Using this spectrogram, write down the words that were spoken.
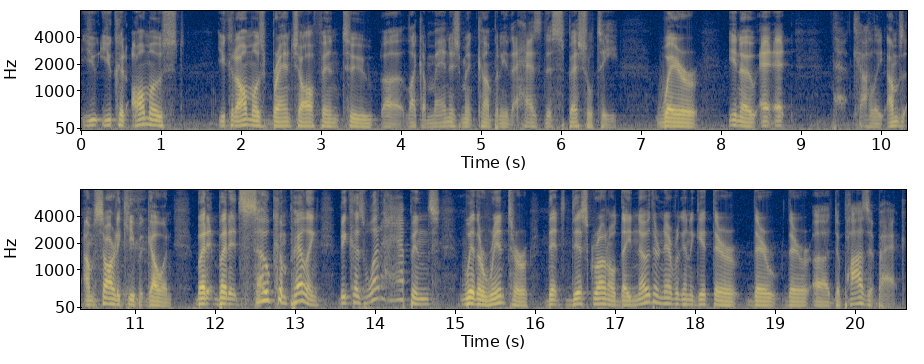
you you could almost you could almost branch off into uh, like a management company that has this specialty where you know at, at golly I'm I'm sorry to keep it going but it, but it's so compelling because what happens with a renter that's disgruntled they know they're never going to get their their their uh, deposit back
